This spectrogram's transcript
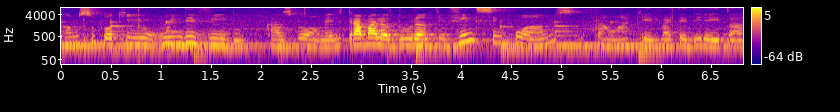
vamos supor que um indivíduo, no caso do homem, ele trabalhou durante 25 anos, então aqui ele vai ter direito a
